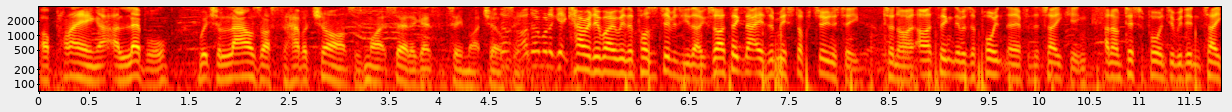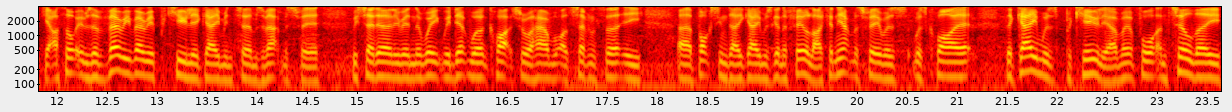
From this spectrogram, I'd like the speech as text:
are playing at a level which allows us to have a chance, as Mike said, against a team like Chelsea. I don't, I don't want to get carried away with the positivity though, because I think that is a missed opportunity tonight. I think there was a point there for the taking, and I'm disappointed we didn't take it. I thought it was a very, very peculiar game in terms of atmosphere. We said earlier in the week we weren't quite sure how what 7:30 quality uh, Boxing Day game was going to feel like. And the atmosphere was, was quiet. The game was peculiar. I, mean, for until the,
